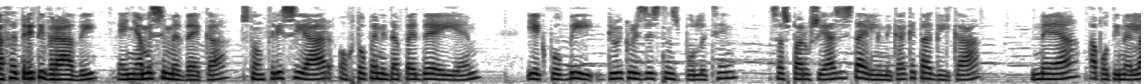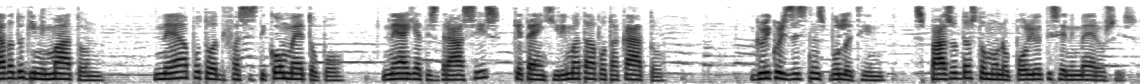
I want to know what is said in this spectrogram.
Κάθε τρίτη βράδυ, 9.30 με 10, στον 3CR 855 AM, η εκπομπή Greek Resistance Bulletin σας παρουσιάζει στα ελληνικά και τα αγγλικά νέα από την Ελλάδα των κινημάτων, νέα από το αντιφασιστικό μέτωπο, νέα για τις δράσεις και τα εγχειρήματα από τα κάτω. Greek Resistance Bulletin, σπάζοντας το μονοπόλιο της ενημέρωσης.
